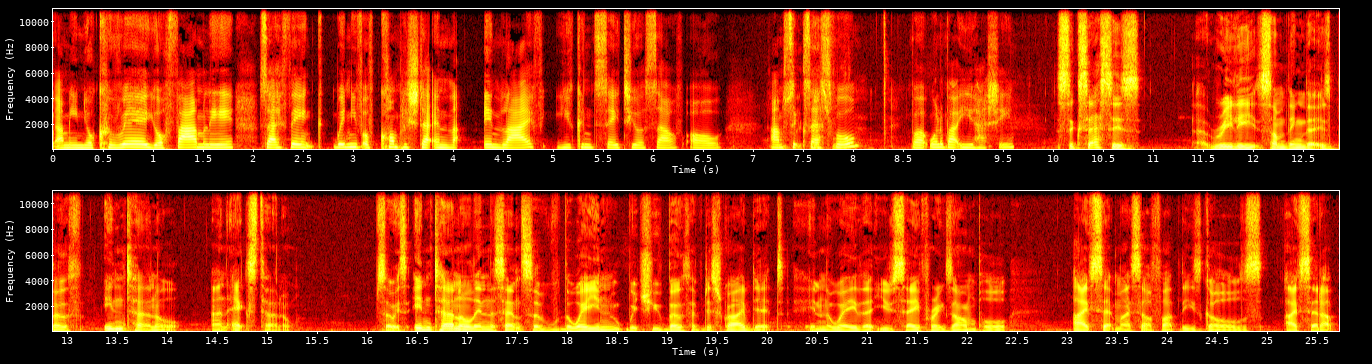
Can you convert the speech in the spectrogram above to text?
I mean, your career, your family. So I think when you've accomplished that in in life, you can say to yourself, "Oh, I'm successful." But what about you, Hashi? Success is uh, really something that is both internal and external. So it's internal in the sense of the way in which you both have described it, in the way that you say, for example, I've set myself up these goals, I've set up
